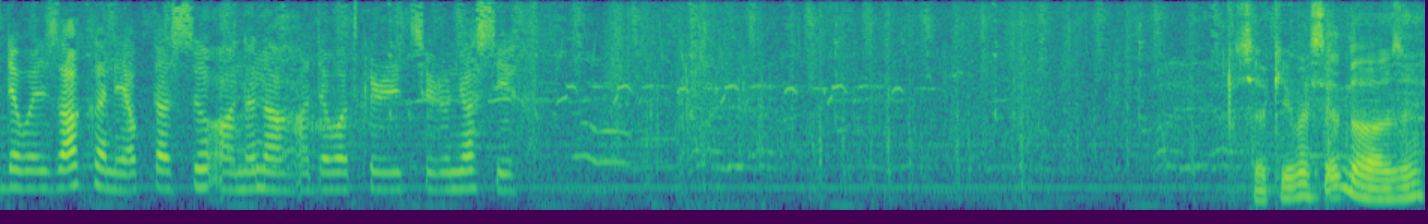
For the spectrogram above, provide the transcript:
dawa zaka ni okta su anana adawat kirit sirunyasi. Isso aqui vai ser dose, hein?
